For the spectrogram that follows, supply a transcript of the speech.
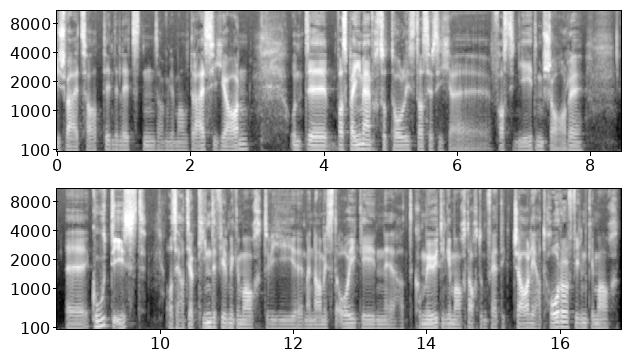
die Schweiz hatte in den letzten, sagen wir mal, 30 Jahren. Und äh, was bei ihm einfach so toll ist, dass er sich äh, fast in jedem Genre äh, gut ist. Also er hat ja Kinderfilme gemacht wie äh, Mein Name ist Eugen, er hat Komödien gemacht, Achtung fertig Charlie, er hat Horrorfilm gemacht,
